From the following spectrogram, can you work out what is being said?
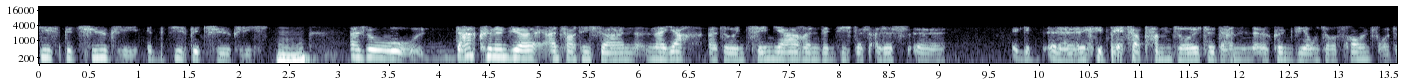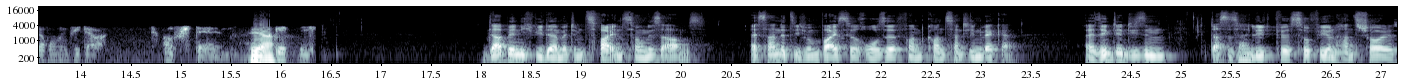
diesbezüglich. diesbezüglich. Mhm. Also da können wir einfach nicht sagen, na ja, also in zehn Jahren, wenn sich das alles äh, ge äh, gebessert haben sollte, dann äh, können wir unsere Frauenforderungen wieder aufstellen. Ja. Das geht nicht. Da bin ich wieder mit dem zweiten Song des Abends. Es handelt sich um Weiße Rose von Konstantin Wecker. Er singt in diesem, dass es ein Lied für Sophie und Hans Scholl,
